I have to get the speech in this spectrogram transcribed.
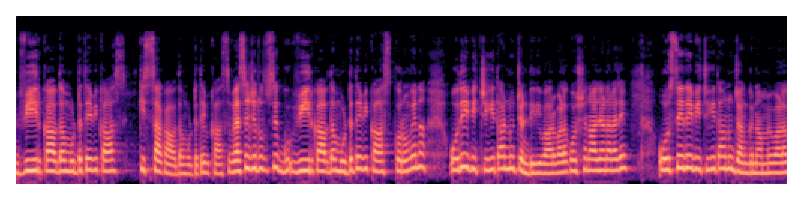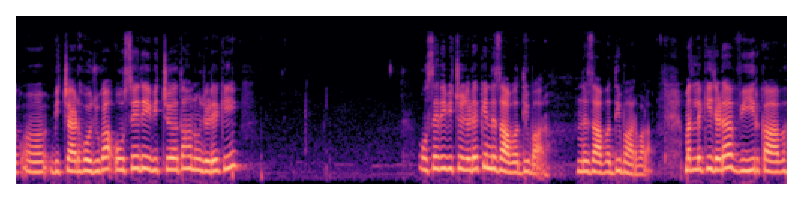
ਵੀਰ ਕਾਵ ਦਾ ਮੁੱਢ ਤੇ ਵਿਕਾਸ, ਕਿੱਸਾ ਕਾਵ ਦਾ ਮੁੱਢ ਤੇ ਵਿਕਾਸ। ਵੈਸੇ ਜਦੋਂ ਤੁਸੀਂ ਗੁ- ਵੀਰ ਕਾਵ ਦਾ ਮੁੱਢ ਤੇ ਵਿਕਾਸ ਕਰੋਗੇ ਨਾ, ਉਹਦੇ ਵਿੱਚ ਹੀ ਤੁਹਾਨੂੰ ਚੰਡੀ ਦੀ ਵਾਰ ਵਾਲਾ ਕੁਐਸਚਨ ਆ ਜਾਣਾ ਰਾਜੇ। ਉਸੇ ਦੇ ਵਿੱਚ ਹੀ ਤੁਹਾਨੂੰ ਜੰਗਨਾਮੇ ਵਾਲਾ ਵਿੱਚ ਐਡ ਹੋ ਜਾਊਗਾ। ਉਸੇ ਦੇ ਵਿੱਚ ਤੁਹਾਨੂੰ ਜਿਹੜੇ ਕਿ, ਉਸੇ ਦੇ ਵਿੱਚੋਂ ਜਿਹੜੇ ਕਿ ਨਜ਼ਾਵਤ ਦੀ ਵਾਰ, ਨਜ਼ਾਵਤ ਦੀ ਵਾਰ ਵਾਲਾ। ਮਤਲਬ ਕਿ ਜਿਹੜਾ ਵੀਰ ਕਾਵ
